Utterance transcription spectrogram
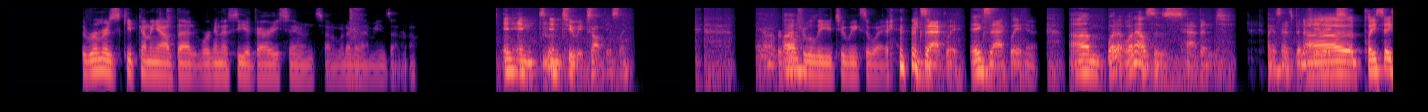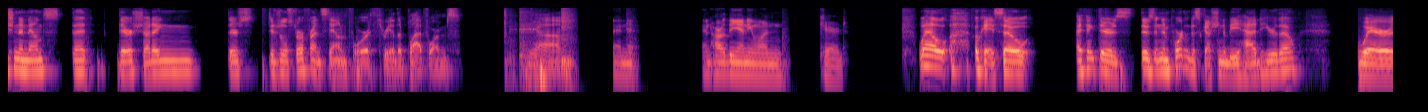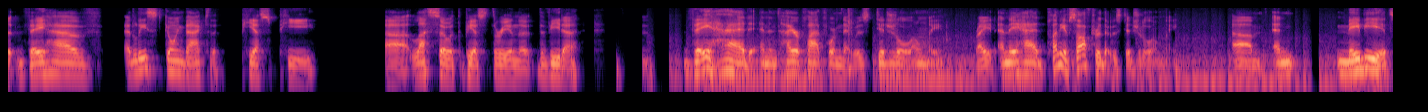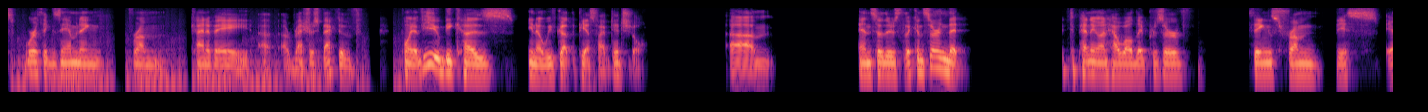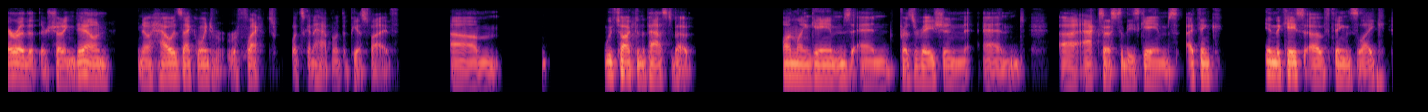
the rumors keep coming out that we're gonna see it very soon. So whatever that means, I don't know. In in in two weeks, obviously. Yeah, well, Perpetually two weeks away. exactly, exactly. Yeah. Um, what what else has happened? Like I said, it's been a few uh weeks. playstation announced that they're shutting their digital storefronts down for three other platforms yeah, um and and hardly anyone cared. Well, okay, so I think there's there's an important discussion to be had here though, where they have at least going back to the PSP, uh, less so with the PS3 and the the Vita. They had an entire platform that was digital only, right? And they had plenty of software that was digital only. Um, and maybe it's worth examining from kind of a, a, a retrospective point of view because you know we've got the PS5 digital. Um, and so there's the concern that depending on how well they preserve things from this era that they're shutting down, you know, how is that going to reflect what's going to happen with the PS5? Um, we've talked in the past about online games and preservation and uh, access to these games. I think in the case of things like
